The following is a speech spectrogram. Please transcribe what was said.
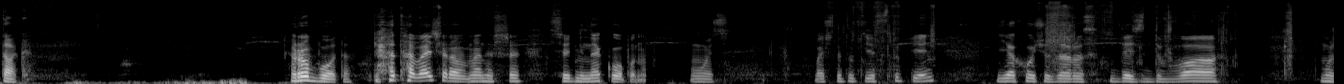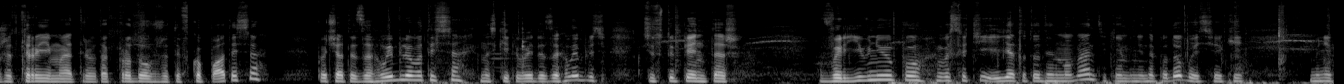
так. Робота. П'ята вечора в мене ще сьогодні не копано. Ось. Бачите, тут є ступінь. Я хочу зараз десь 2, може 3 метри отак продовжити вкопатися, почати заглиблюватися. Наскільки вийде заглиблюсь. Цю ступінь теж вирівнюю по висоті. І є тут один момент, який мені не подобається, який мені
